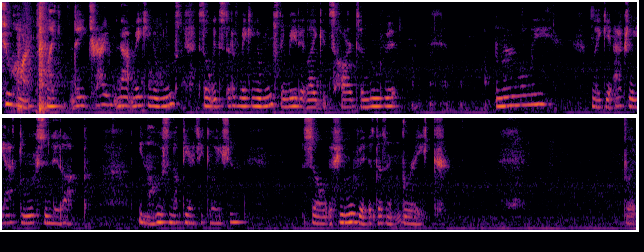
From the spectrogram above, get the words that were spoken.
too hard. Like they tried not making him loose, so instead of making him loose, they made it like it's hard to move it normally. Like you actually have to loosen it up you know, loosen up the articulation. So if you move it, it doesn't break. But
